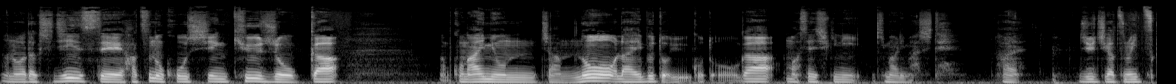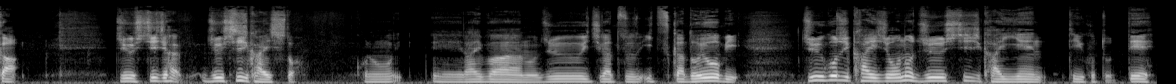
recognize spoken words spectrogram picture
あの、私、人生初の甲子園球場が、このあいみょんちゃんのライブということが、まあ、正式に決まりまして。はい。11月の5日、17時、17時開始と。この、えー、ライブは、あの、11月5日土曜日、15時会場の17時開演っていうことで、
